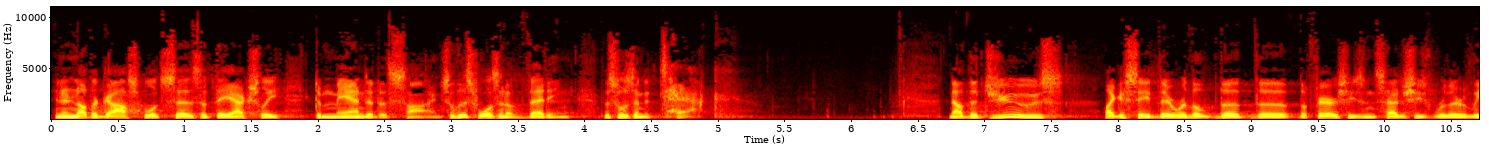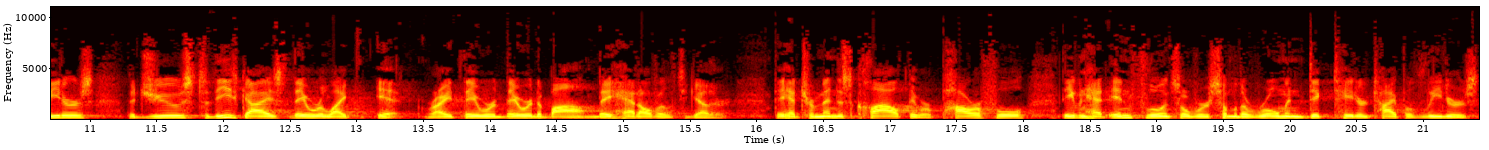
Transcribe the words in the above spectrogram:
In another gospel, it says that they actually demanded a sign. So this wasn't a vetting, this was an attack. Now, the Jews, like I say, they were the, the, the, the, Pharisees and Sadducees were their leaders. The Jews, to these guys, they were like it, right? They were, they were the bomb. They had all of it together. They had tremendous clout. They were powerful. They even had influence over some of the Roman dictator type of leaders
